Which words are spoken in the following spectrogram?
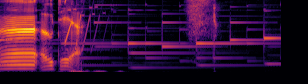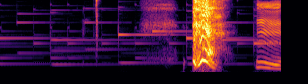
Uh, oh dear. hmm.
